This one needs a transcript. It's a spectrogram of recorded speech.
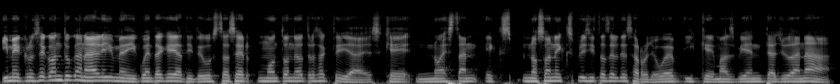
Y me crucé con tu canal y me di cuenta que a ti te gusta hacer un montón de otras actividades que no, están no son explícitas del desarrollo web y que más bien te ayudan a,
